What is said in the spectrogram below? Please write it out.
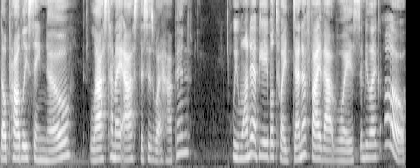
They'll probably say no. Last time I asked, this is what happened. We want to be able to identify that voice and be like, oh,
